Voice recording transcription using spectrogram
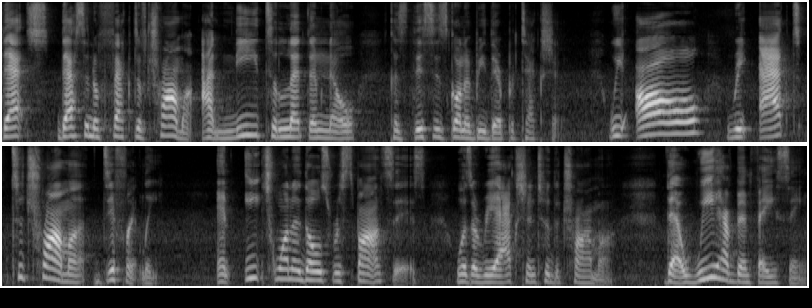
that's that's an effect of trauma. I need to let them know cuz this is going to be their protection. We all react to trauma differently. And each one of those responses was a reaction to the trauma that we have been facing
